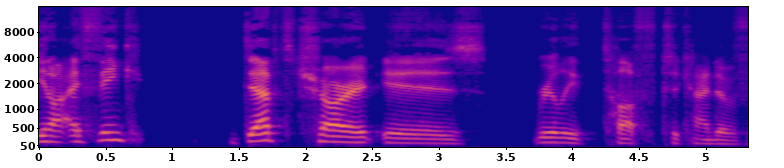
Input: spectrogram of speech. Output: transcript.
you know I think depth chart is really tough to kind of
